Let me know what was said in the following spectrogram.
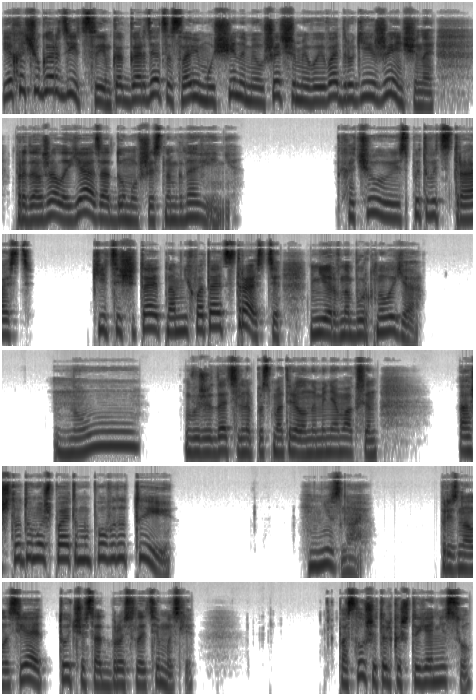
я хочу гордиться им, как гордятся своими мужчинами, ушедшими воевать другие женщины, продолжала я, задумавшись на мгновение. Хочу испытывать страсть, Китти считает, нам не хватает страсти», — нервно буркнула я. «Ну...» — выжидательно посмотрела на меня Максин. «А что думаешь по этому поводу ты?» «Не знаю», — призналась я и тотчас отбросила эти мысли. «Послушай только, что я несу.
